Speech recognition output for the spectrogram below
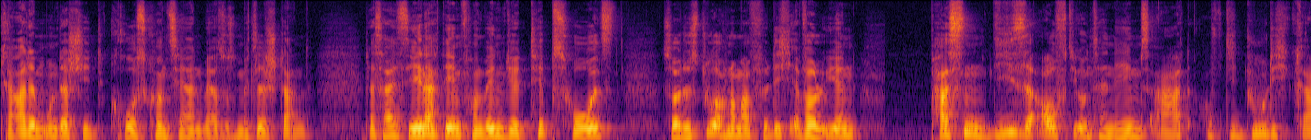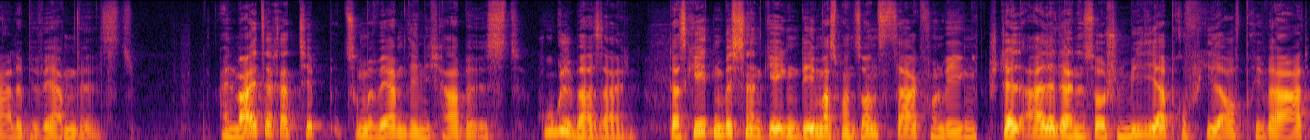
Gerade im Unterschied Großkonzern versus Mittelstand. Das heißt, je nachdem, von wem du dir Tipps holst, solltest du auch nochmal für dich evaluieren, passen diese auf die Unternehmensart, auf die du dich gerade bewerben willst. Ein weiterer Tipp zum Bewerben, den ich habe, ist googlebar sein. Das geht ein bisschen entgegen dem, was man sonst sagt, von wegen, stell alle deine Social Media Profile auf privat,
